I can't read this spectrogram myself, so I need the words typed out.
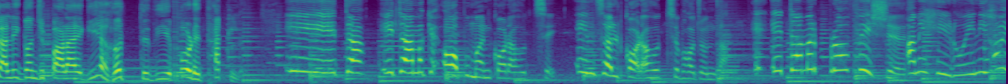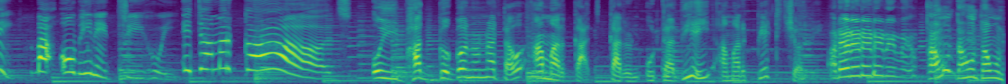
টালিগঞ্জ পাড়ায় গিয়ে হত্যে দিয়ে পড়ে থাকল। এটা এটা আমাকে অপমান করা হচ্ছে ইনসাল্ট করা হচ্ছে ভজনদা। এটা আমার প্রফেশন আমি হিরোইনই হই বা অভিনেত্রী হই এটা আমার কাজ। ওই ভাগ্য গণনাটাও আমার কাজ কারণ ওটা দিয়েই আমার পেট চলে। আরে আরে আরে আরে, আরে, থামুন থামুন থামুন।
